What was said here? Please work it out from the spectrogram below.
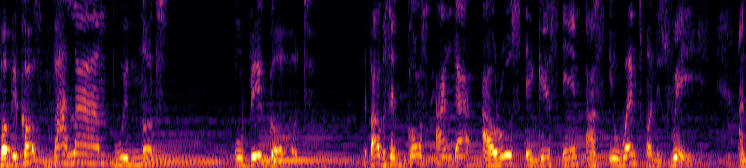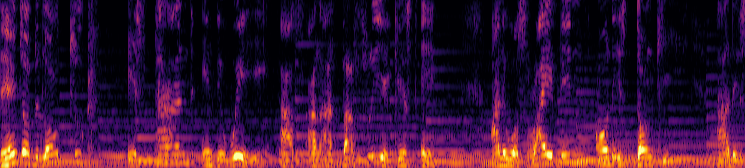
but because Balaam will not obey God, the Bible said God's anger arose against him as he went on his way. And the angel of the Lord took a stand in the way as an adversary against him. And he was riding on his donkey, and his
